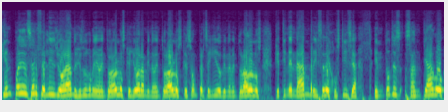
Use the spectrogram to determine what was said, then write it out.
¿Quién puede ser feliz llorando? Jesús dijo, bienaventurados los que lloran, bienaventurados los que son perseguidos, bienaventurados los que tienen hambre y sed de justicia. Entonces Santiago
